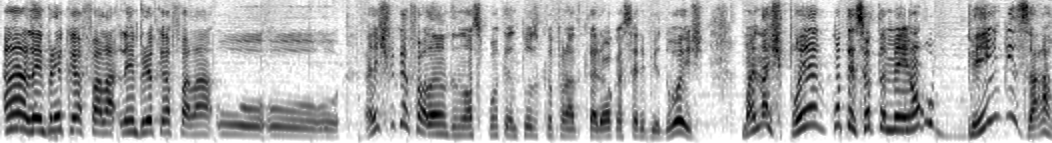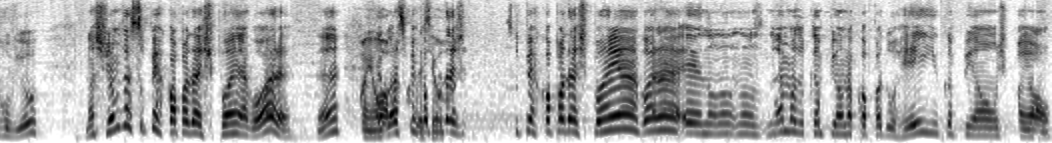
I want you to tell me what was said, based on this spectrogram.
Ah, lembrei que eu ia falar, lembrei que eu ia falar o, o a gente fica falando do nosso portentoso Campeonato Carioca Série B2, mas na Espanha aconteceu também algo bem bizarro, viu? Nós tivemos a Supercopa da Espanha agora, né? Espanhol agora a Supercopa aconteceu. da, Supercopa da Espanha agora é, não, não- não é mais o campeão da Copa do Rei e o campeão espanhol.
